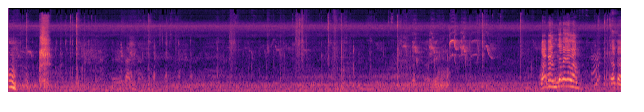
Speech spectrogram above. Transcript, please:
উম। টাটা আমি চলে গেলাম। টাটা।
